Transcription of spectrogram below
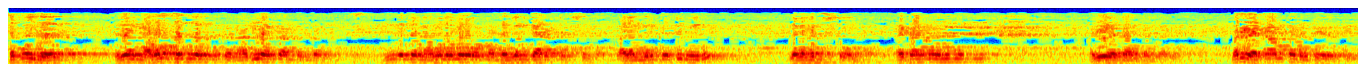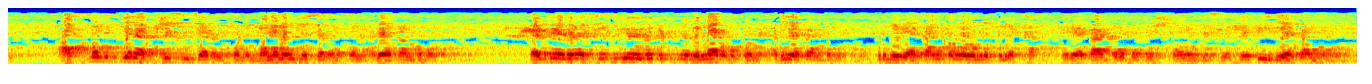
సపోజ్ ఏదో నవల చదివారనుకోండి అది ఏకాంతం కాదు ఎందుకంటే నవలలో ఒక డజన్ క్యారెక్టర్స్ ఉంటాయి. వాళ్ళందరికీ మీరు వ్యవహరిస్తూ ఉంటారు. ఏకాంతం ఎందుకు అది ఏకాంతం కాదు మరి ఏకాంతం అంటే ఏమిటి? ఆత్మవిద్యను అభ్యసించారనుకోండి మననం చేశారనుకోండి అది ఏకాంతం అవుతుంది. అయితే ఏదైనా సీడీఓ ఏదో పెట్టుకుని వెళ్ళారనుకోండి అది ఏకాంతం అవుతుంది. ఇప్పుడు మీరు ఏకాంతంలో ఉన్నట్టు లెక్క మీరు ఏకాగ్రతతో శ్రవణం చేసినట్లయితే ఇది ఏకాంతం అవుతుంది.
